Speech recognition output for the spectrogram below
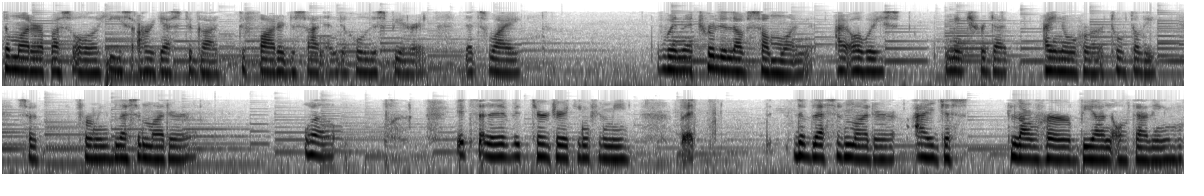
the mother of us all. He is our guest to God, the Father, the Son, and the Holy Spirit. That's why when I truly love someone, I always make sure that I know her totally. So for Blessed Mother, well, it's a little bit tear-jerking for me, but the Blessed Mother, I just love her beyond all telling.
